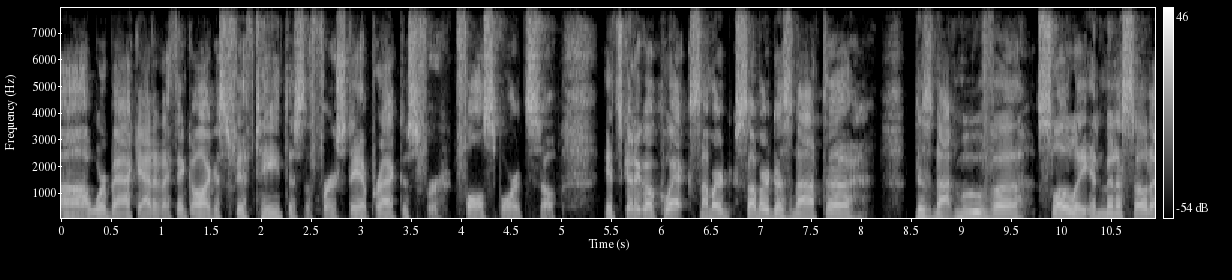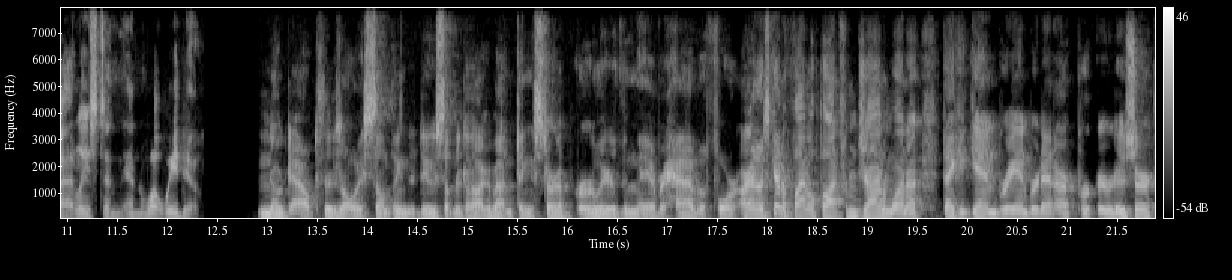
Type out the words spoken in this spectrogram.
uh, we're back at it. I think August 15th is the first day of practice for fall sports. So it's going to go quick. Summer summer does not uh, does not move uh, slowly in Minnesota, at least in, in what we do. No doubt. There's always something to do, something to talk about, and things start up earlier than they ever have before. All right, let's get a final thought from John. Want to thank again Brianne Burnett, our producer,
